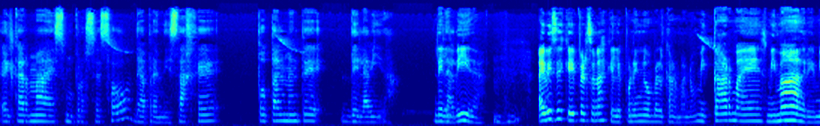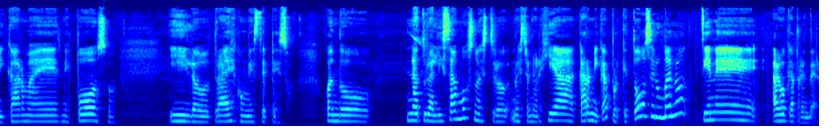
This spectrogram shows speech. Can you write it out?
el karma es un proceso de aprendizaje totalmente de la vida. De la vida. Hay veces que hay personas que le ponen nombre al karma, ¿no? Mi karma es mi madre, mi karma es mi esposo, y lo traes con este peso. Cuando naturalizamos nuestro, nuestra energía kármica, porque todo ser humano tiene algo que aprender.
